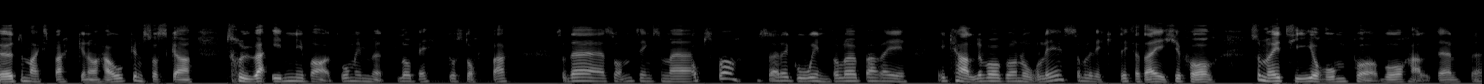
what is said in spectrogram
Ødemarksbakken og Haugen, som skal true inn i bakrommet mellom bekk og stopper. Så det er sånne ting som er obs på. Så er det gode indreløpere i, i Kallevåg og Nordli, som blir viktig at de ikke får så mye tid og rom på vår halvdel. Det,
